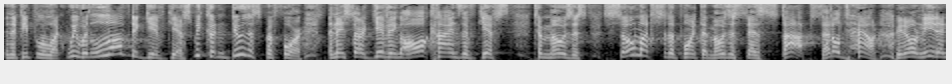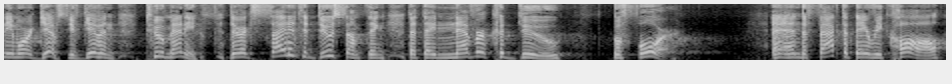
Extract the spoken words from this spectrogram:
And the people are like, We would love to give gifts. We couldn't do this before. And they start giving all kinds of gifts to Moses, so much to the point that Moses says, Stop, settle down. You don't need any more gifts. You've given too many. They're excited to do something that they never could do before. And the fact that they recall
